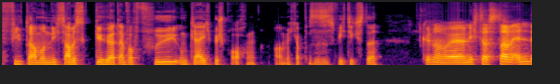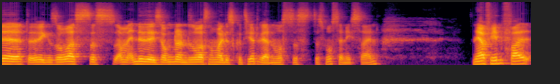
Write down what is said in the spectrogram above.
viel Drama und nichts, aber es gehört einfach früh und gleich besprochen. Ähm, ich glaube, das ist das Wichtigste. Genau, ja, nicht, dass da am Ende, wegen sowas, dass am Ende der Saison dann sowas nochmal diskutiert werden muss. Das, das muss ja nicht sein. Naja, auf jeden Fall,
